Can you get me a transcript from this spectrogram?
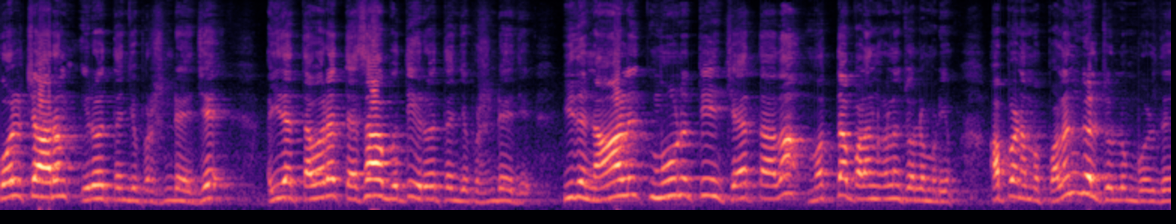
கோல்சாரம் இருபத்தஞ்சி பர்சன்டேஜ் இதை தவிர தெசா புத்தி இருபத்தஞ்சி பர்சன்டேஜ் இது நாலு மூணுத்தையும் சேர்த்தா தான் மொத்த பலன்களும் சொல்ல முடியும். அப்போ நம்ம பலன்கள் சொல்லும் பொழுது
